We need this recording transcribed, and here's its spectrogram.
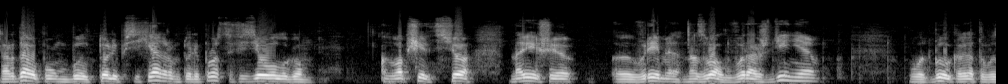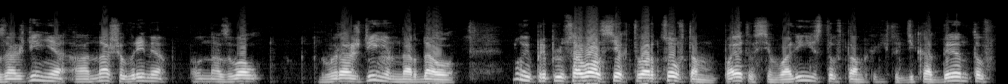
Нардау, по-моему, был то ли психиатром, то ли просто физиологом. Он вообще все новейшее Э, время назвал вырождение. Вот, было когда-то возрождение, а наше время он назвал вырождением Нардау. Ну и приплюсовал всех творцов, там, поэтов-символистов, там, каких-то декадентов,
